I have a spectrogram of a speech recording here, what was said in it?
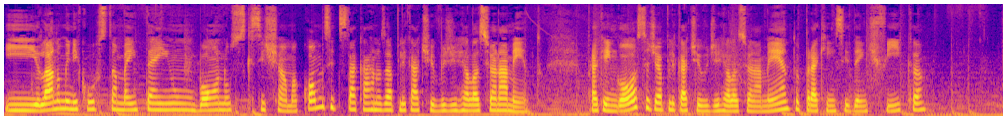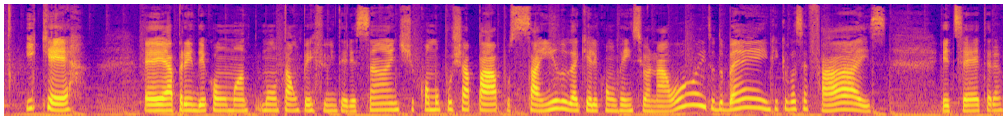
E lá no mini curso também tem um bônus que se chama Como se destacar nos aplicativos de relacionamento. Para quem gosta de aplicativo de relacionamento, para quem se identifica e quer é, aprender como montar um perfil interessante, como puxar papos saindo daquele convencional. Oi, tudo bem? O que, que você faz? Etc.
